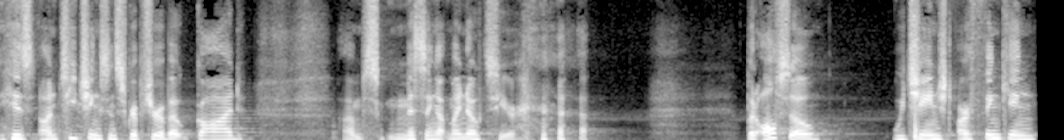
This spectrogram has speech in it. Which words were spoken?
his, on teachings in Scripture about God. I'm missing up my notes here. but also, we changed our thinking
